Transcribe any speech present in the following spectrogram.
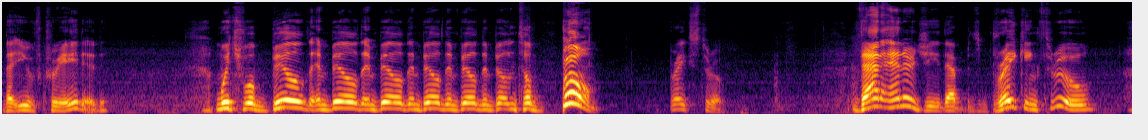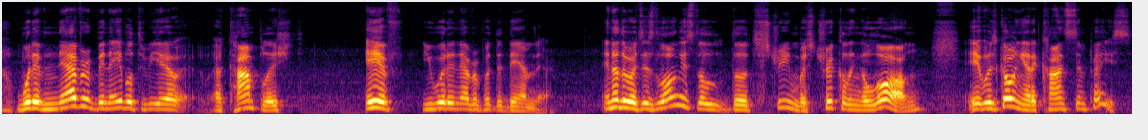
that you've created, which will build and build and build and build and build and build until boom breaks through. That energy that's breaking through would have never been able to be uh, accomplished if you would have never put the dam there. In other words, as long as the, the stream was trickling along, it was going at a constant pace.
